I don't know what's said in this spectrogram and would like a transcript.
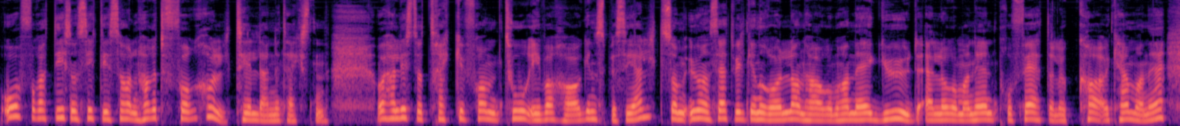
og for at de som sitter i salen har et forhold til denne teksten. Og jeg har lyst til å trekke fram Tor Ivar Hagen spesielt, som uansett hvilken rolle han har, om han er Gud eller om han er en profet eller hva, hvem han er,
